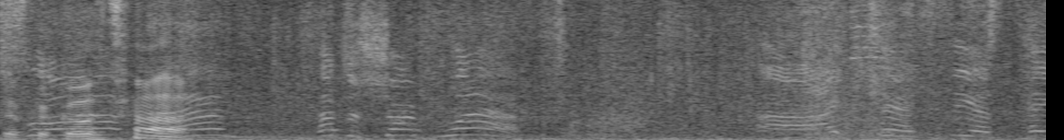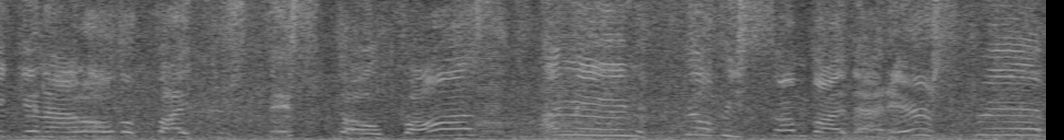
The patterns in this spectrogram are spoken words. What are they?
Difficult. That's a sharp left. Uh, I can't see us taking out all the bikers this go, boss. I mean, there'll be some by that airstrip,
